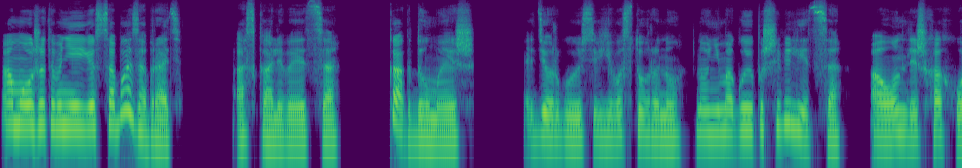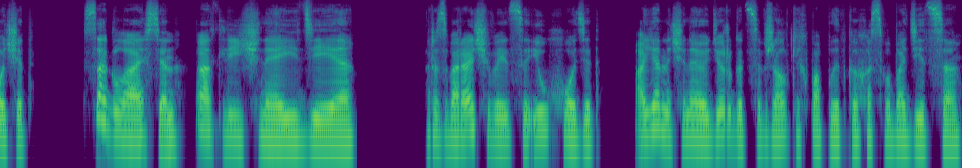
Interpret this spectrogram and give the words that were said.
А может, мне ее с собой забрать? Оскаливается. Как думаешь? Дергаюсь в его сторону, но не могу и пошевелиться а он лишь хохочет. «Согласен, отличная идея». Разворачивается и уходит, а я начинаю дергаться в жалких попытках освободиться.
